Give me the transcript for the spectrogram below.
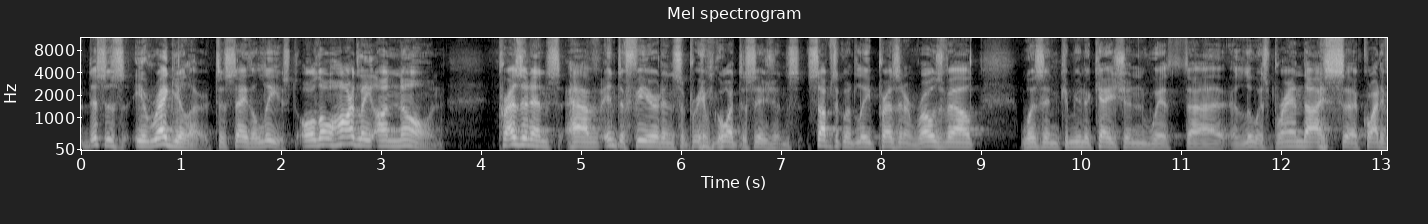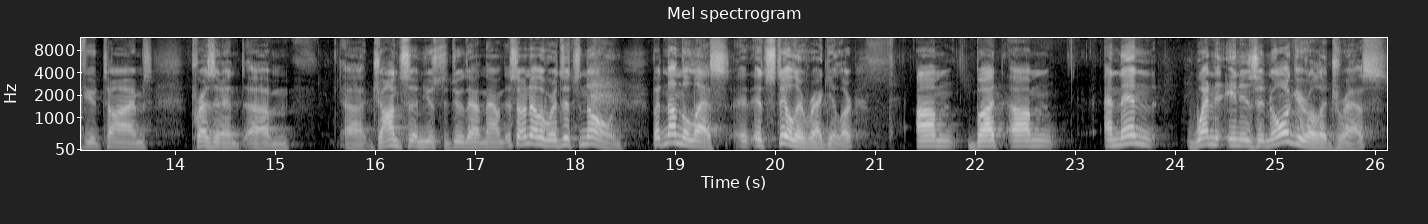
This is irregular, to say the least, although hardly unknown. Presidents have interfered in Supreme Court decisions. Subsequently, President Roosevelt was in communication with uh, Louis Brandeis uh, quite a few times. President um, uh, Johnson used to do that now. So in other words, it's known. But nonetheless, it's still irregular. Um, but, um, and then when in his inaugural address,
